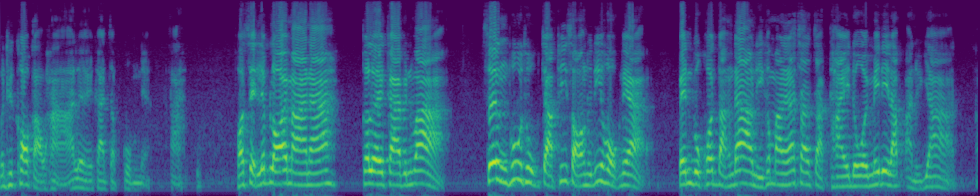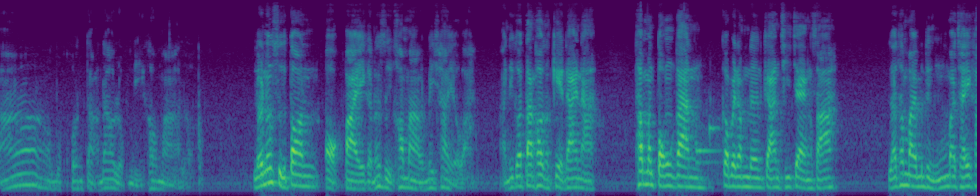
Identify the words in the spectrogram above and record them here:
บันทึกข้อกล่าวหาเลยการจับกลุ่มเนี่ยอะพอเสร็จเรียบร้อยมานะ ก็เลยกลายเป็นว่า ซึ่งผู้ถูกจับที่สองถึงที่หกเนี่ย เป็นบุคคลต่างด้าวหนีเข้ามาในราชอาณาจักรไทยโดยไม่ได้รับอนุญาตอ้าบุคคลต่างด้าวหลบหนีเข้ามาเหรอแล้วหนังสือตอนออกไปกับหนังสือเข้ามามันไม่ใช่เหรอวะ อันนี้ก็ตั้งข้อสังเกตได้นะ ถ้ามันตรงกันก็ไปดำเนินการชี้แจงซะ แล้วทำไมมันถึงมาใช้ค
